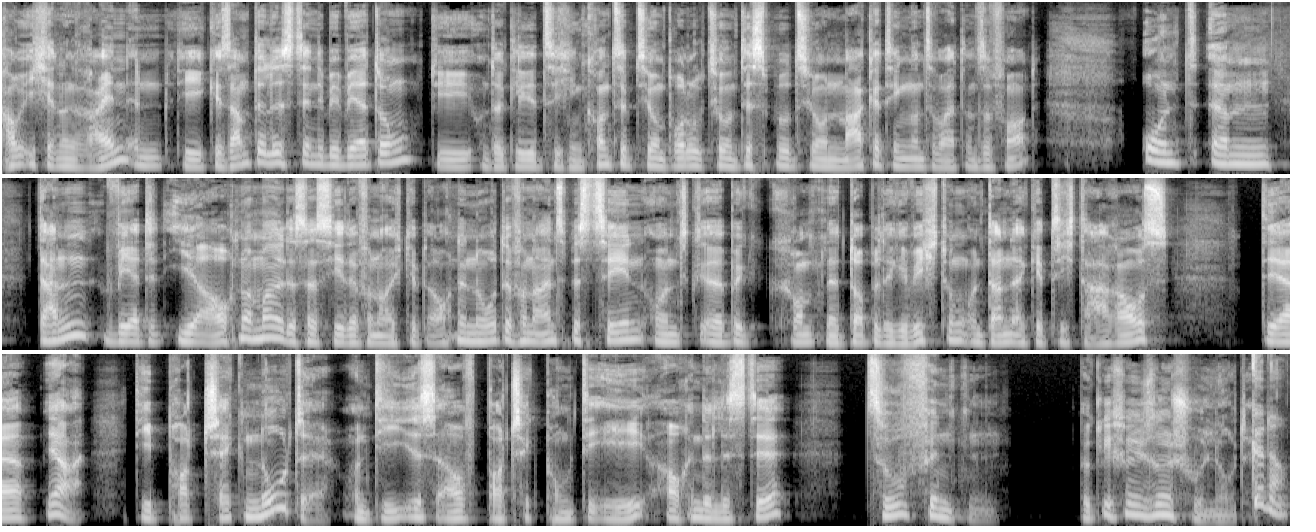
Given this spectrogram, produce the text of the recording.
hau ich dann rein in die gesamte Liste in die Bewertung. Die untergliedert sich in Konzeption, Produktion, Distribution, Marketing und so weiter und so fort. Und ähm, dann wertet ihr auch nochmal, das heißt, jeder von euch gibt auch eine Note von 1 bis 10 und äh, bekommt eine doppelte Gewichtung und dann ergibt sich daraus der, ja, die Podcheck-Note. Und die ist auf podcheck.de auch in der Liste zu finden. Wirklich so eine Schulnote. Genau.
